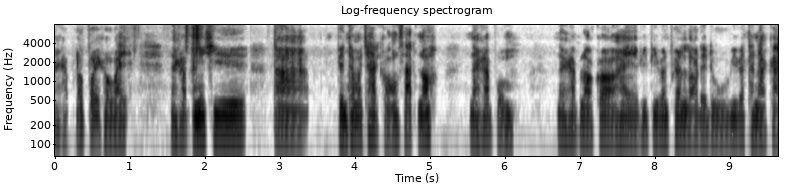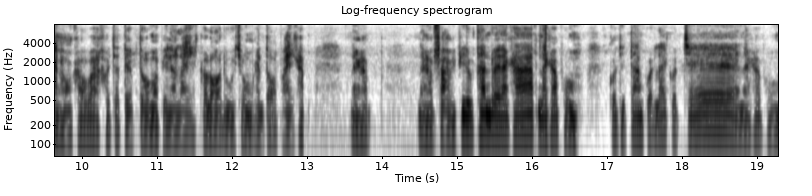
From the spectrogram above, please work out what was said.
นะครับ เราปล่อยเขาไว้นะครับ อันนี้คืออ่า เป็นธรรมชาติของสัตว์เนาะนะครับ ผมนะครับ เราก็ให้พี่ๆเพื่อนๆเราได้ดูวิวัฒนาการของเขาว่าเขาจะเติบโตมาเป็นอะไร ก็รอดูชมกันต่อไปครับนะครับนะครับฝากพี่ๆทุกท่านด้วยนะครับนะครับ ผมกดติดตามกดไลค์กดแชร์นะครับ ผม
